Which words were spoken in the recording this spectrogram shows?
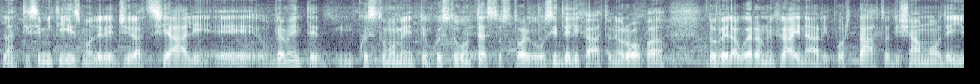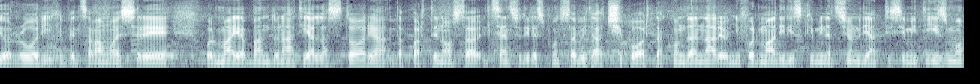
l'antisemitismo, le leggi razziali e ovviamente in questo momento, in questo contesto storico così delicato in Europa dove la guerra in Ucraina ha riportato diciamo, degli orrori che pensavamo essere ormai abbandonati alla storia, da parte nostra il senso di responsabilità ci porta a condannare ogni forma di discriminazione, di antisemitismo,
